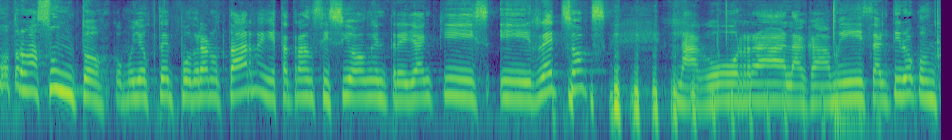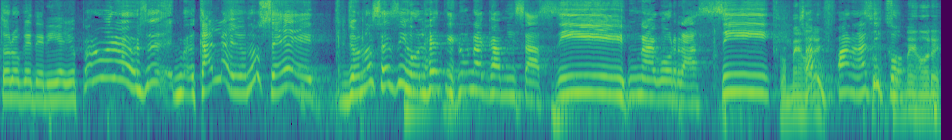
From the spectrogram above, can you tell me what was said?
otros asuntos, como ya usted podrá notar en esta transición entre Yankees y Red Sox. la gorra, la camisa, el tiro con todo lo que tenía yo. Pero bueno, Carla, yo no sé, yo no sé si Jorge tiene una camisa así, una gorra así. Son mejores. Son fanáticos. Son, son mejores.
